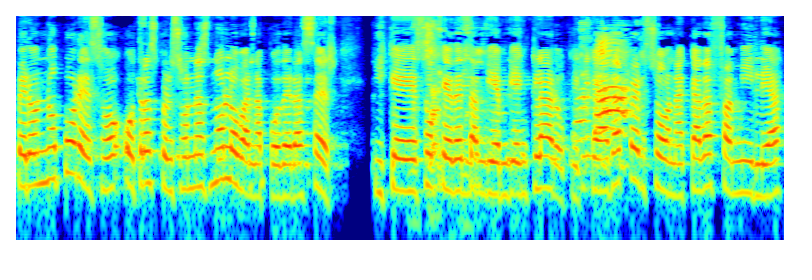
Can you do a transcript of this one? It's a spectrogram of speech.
Pero no por eso otras personas no lo van a poder hacer. Y que eso Exacto. quede también bien claro, que cada persona, cada familia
